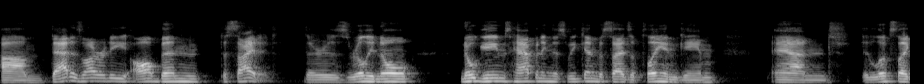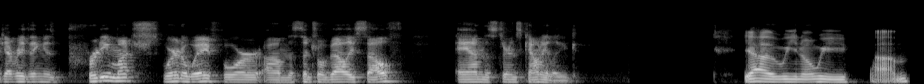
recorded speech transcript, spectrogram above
um, that has already all been decided. There is really no no games happening this weekend besides a play-in game, and it looks like everything is pretty much squared away for um, the Central Valley South and the Stearns County League. Yeah, we you know we um,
